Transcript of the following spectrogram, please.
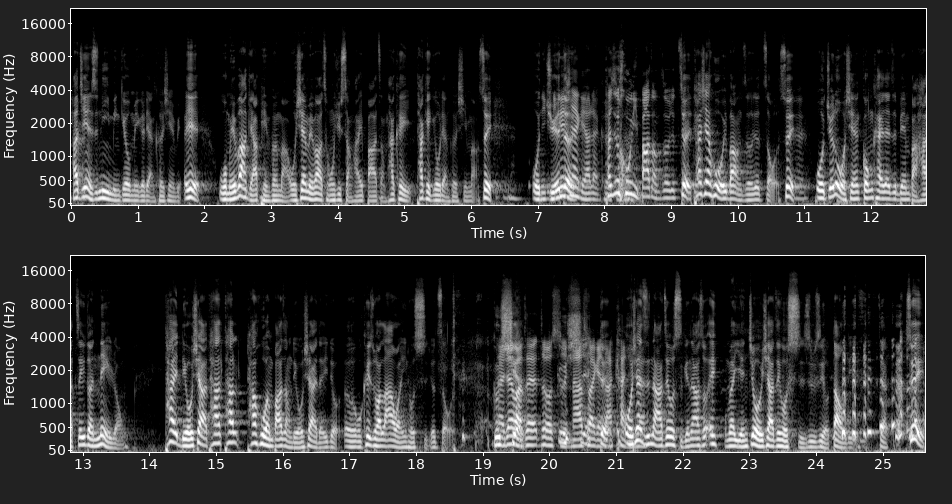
他今天也是匿名给我们一个两颗星的评，而且我没办法给他评分嘛，我现在没办法冲过去赏他一巴掌，他可以，他可以给我两颗星嘛，所以我你觉得他两颗，他就是呼你巴掌之后就走对他现在呼我一巴掌之后就走了，所以我觉得我先公开在这边把他这一段内容，他留下他他他呼完巴掌留下来的一头呃，我可以说他拉完一头屎就走了。Good 大家把 shit。这这个屎拿出来给大家看一下。我现在只是拿这坨屎跟大家说，哎、我们来研究一下这坨屎是不是有道理，这样。所以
